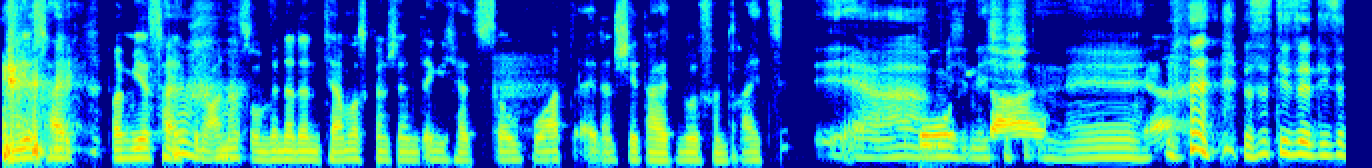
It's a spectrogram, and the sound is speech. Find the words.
Bei mir ist halt, bei mir ist halt genau andersrum. Wenn er dann Thermos kann stellen, denke ich halt, so what, ey, dann steht da halt 0 von 13. Ja, So nicht, nicht egal. nee. Das ist diese, diese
